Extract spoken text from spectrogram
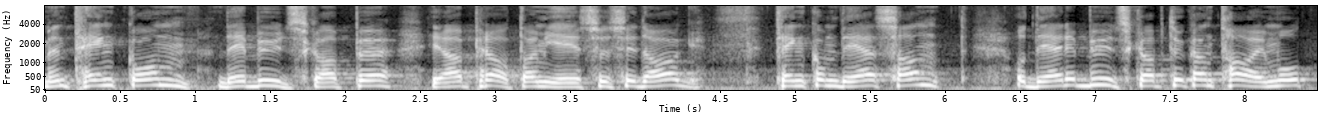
Men tenk om det budskapet jeg har prata om Jesus i dag, tenk om det er sant. Og det er et budskap du kan ta imot.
